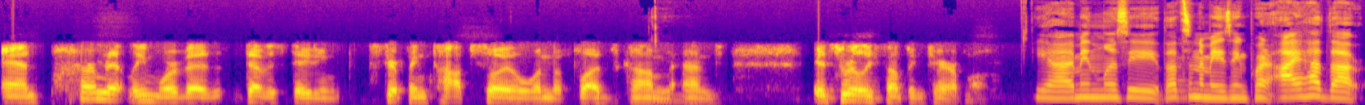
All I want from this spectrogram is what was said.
and permanently more ve- devastating, stripping topsoil when the floods come. And it's really something terrible. Yeah, I mean, Lizzie, that's an amazing point. I had that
